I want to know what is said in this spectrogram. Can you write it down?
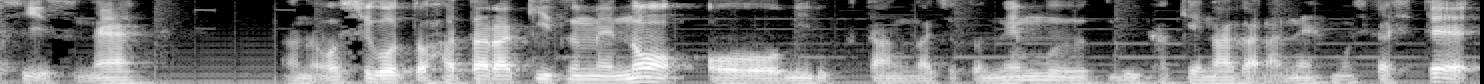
しいですね。あの、お仕事働き詰めのミルクタンがちょっと眠りかけながらね、もしかして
